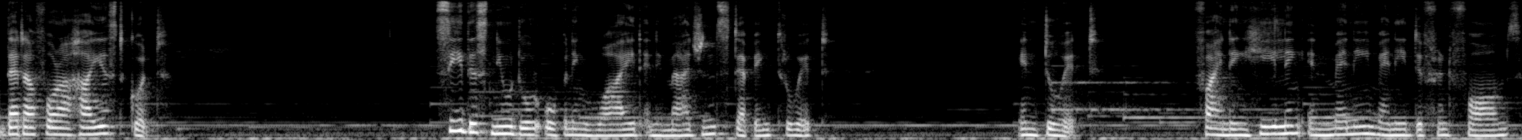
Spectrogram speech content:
that are for our highest good. See this new door opening wide and imagine stepping through it, into it, finding healing in many, many different forms,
